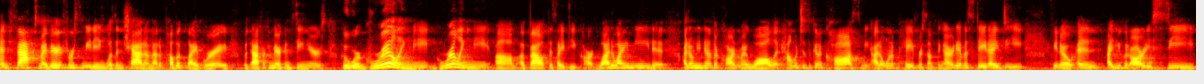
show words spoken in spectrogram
In fact, my very first meeting was in Chatham at a public library with African American seniors who were grilling me, grilling me um, about this ID card. Why do I need it? I don't need another card in my wallet. How much is it going to cost me? I don't want to pay for something. I already have a state ID. You know, and I, you could already see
